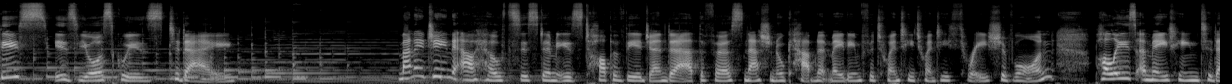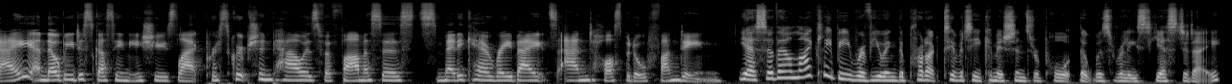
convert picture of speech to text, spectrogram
This is your squiz today. Managing our health system is top of the agenda at the first National Cabinet meeting for 2023, Siobhan. Polly's a meeting today and they'll be discussing issues like prescription powers for pharmacists, Medicare rebates, and hospital funding. Yeah, so they'll likely be reviewing the Productivity Commission's report that was released yesterday.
